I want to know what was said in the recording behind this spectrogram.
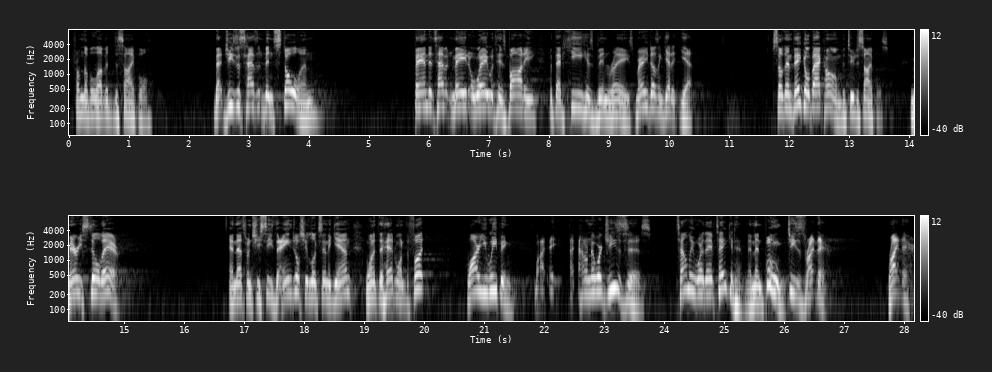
from the beloved disciple that Jesus hasn't been stolen, Bandits haven't made away with his body, but that he has been raised. Mary doesn't get it yet. So then they go back home, the two disciples. Mary's still there. And that's when she sees the angel. She looks in again, one at the head, one at the foot. Why are you weeping? well, I, I don't know where Jesus is. Tell me where they've taken him. And then, boom, Jesus right there. Right there.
